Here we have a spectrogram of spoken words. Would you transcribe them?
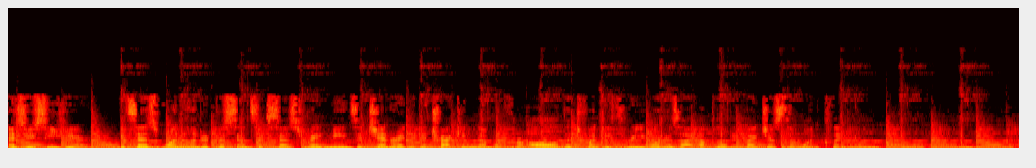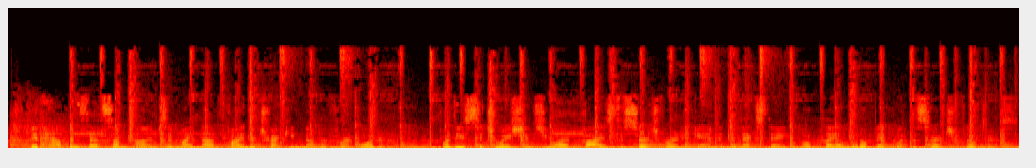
As you see here, it says 100% success rate means it generated a tracking number for all the 23 orders I uploaded by just the one click. It happens that sometimes it might not find a tracking number for an order. For these situations you are advised to search for it again in the next day or play a little bit with the search filters.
